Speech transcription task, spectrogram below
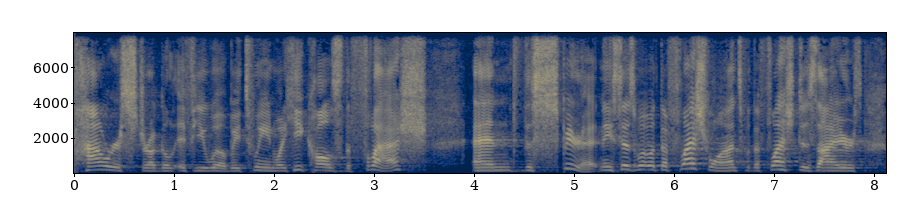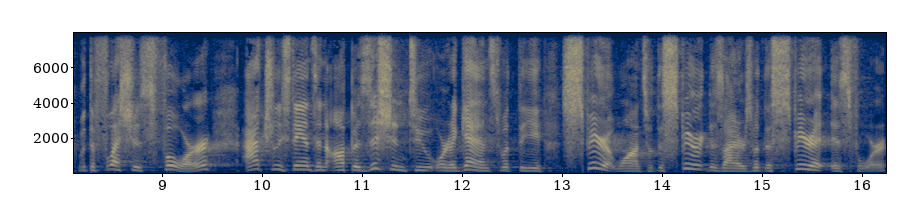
power struggle, if you will, between what he calls the flesh and the spirit. And he says what, what the flesh wants, what the flesh desires, what the flesh is for, actually stands in opposition to or against what the spirit wants, what the spirit desires, what the spirit is for.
